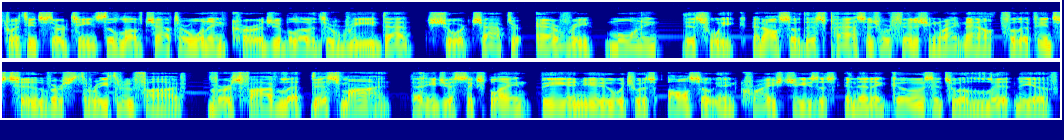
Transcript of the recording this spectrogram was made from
Corinthians 13 is the love chapter. I want to encourage you, beloved, to read that short chapter every morning this week. And also, this passage we're finishing right now, Philippians 2, verse 3 through 5. Verse 5 Let this mind that he just explained, be in you, which was also in Christ Jesus. And then it goes into a litany of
